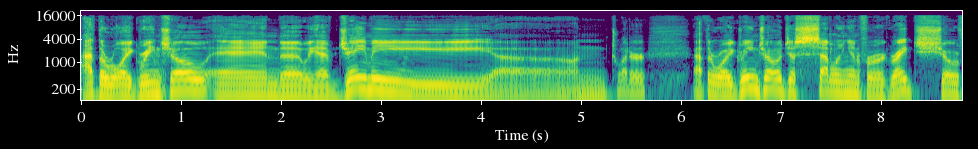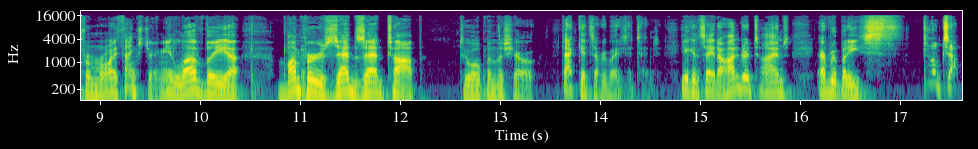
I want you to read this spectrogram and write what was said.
at The Roy Green Show. And uh, we have Jamie uh, on Twitter at The Roy Green Show, just settling in for a great show from Roy. Thanks, Jamie. Love the uh, bumper ZZ top to open the show. That gets everybody's attention. You can say it a hundred times, everybody looks up.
